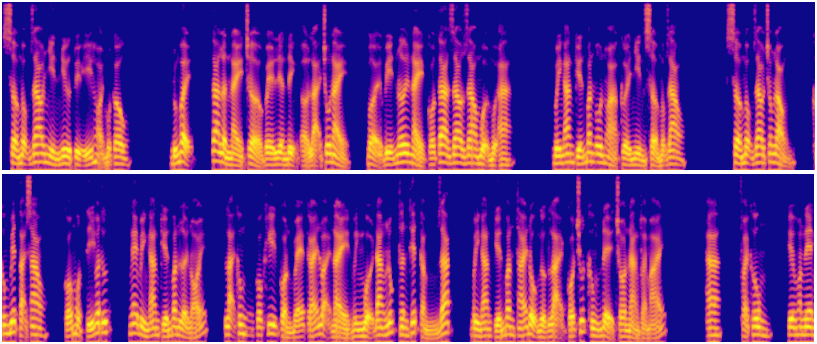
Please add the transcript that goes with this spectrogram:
Sở mộng giao nhìn như tùy ý hỏi một câu. Đúng vậy, ta lần này trở về liền định ở lại chỗ này, bởi vì nơi này có ta giao giao mội mội à. bình an kiến văn ôn hòa cười nhìn sở mộng giao. Sở mộng giao trong lòng, không biết tại sao, có một tí bất ức, nghe bình an kiến văn lời nói, lại không có khi còn bé cái loại này huynh muội đang lúc thân thiết cảm giác, bình an kiến văn thái độ ngược lại có chút không để cho nàng thoải mái. A phải không, kia hoan nghênh.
